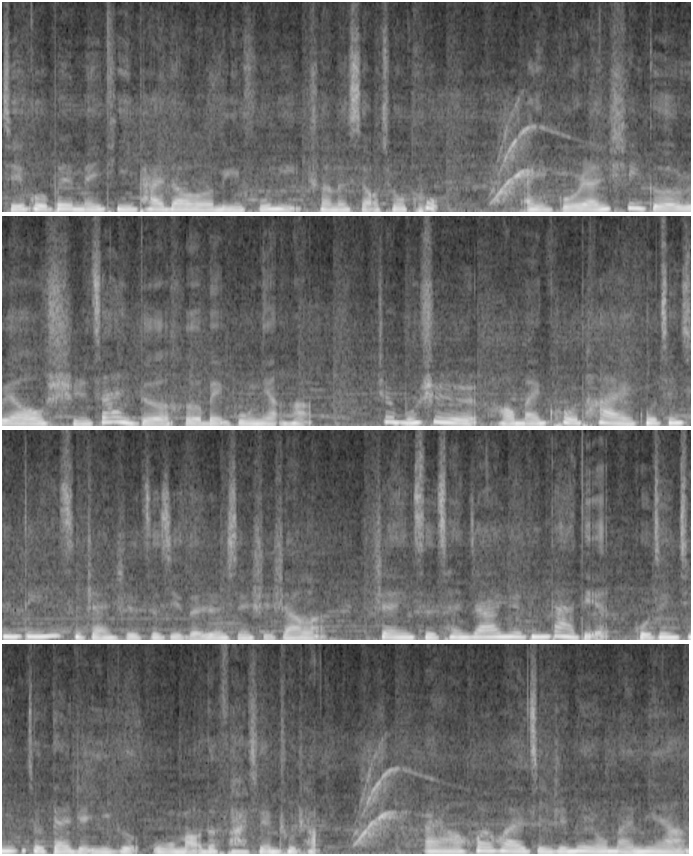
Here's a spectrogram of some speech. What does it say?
结果被媒体拍到了礼服里穿了小秋裤。哎，果然是个 real 实在的河北姑娘哈！这不是豪迈阔太郭晶晶第一次展示自己的任性时尚了。上一次参加阅兵大典，郭晶晶就带着一个五毛的发圈出场。哎呀，坏坏简直内容满面啊！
